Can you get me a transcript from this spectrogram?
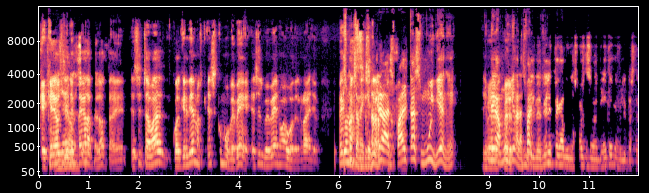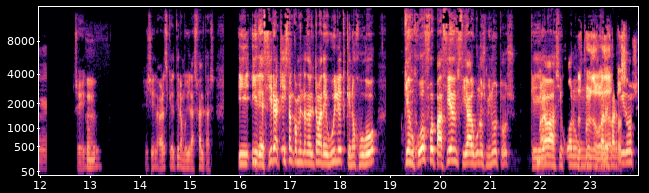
Que qué hostia le pega la pelota, eh. Ese chaval, cualquier día nos- es como bebé, es el bebé nuevo del rayo. Pega Escúchame, que tira las faltas muy bien, ¿eh? Le Pero- pega muy pero- bien a las El faltas. bebé le pegaba unas faltas a la pelota que flipas también. Sí. Eh, Sí, sí, la verdad es que le tira muy bien las faltas. Y, y decir aquí, están comentando el tema de Williot, que no jugó. Quien jugó fue Paciencia algunos minutos, que Vale. llevaba sin jugar un, Después de un par de partidos.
